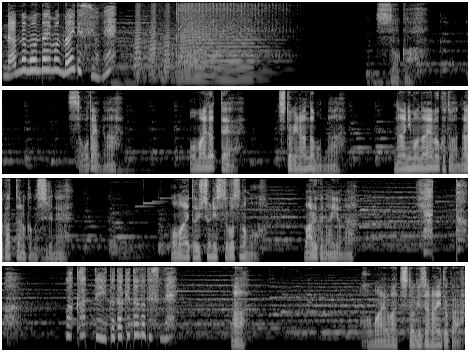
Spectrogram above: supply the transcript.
何の問題もないですよね。そうか。そうだよな。お前だって千棘なんだもんな。何も悩むことはなかったのかもしれねえ。お前と一緒に過ごすのも悪くないよな。やっと分かっていただけたのですね。ああ。お前は千棘じゃないとか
